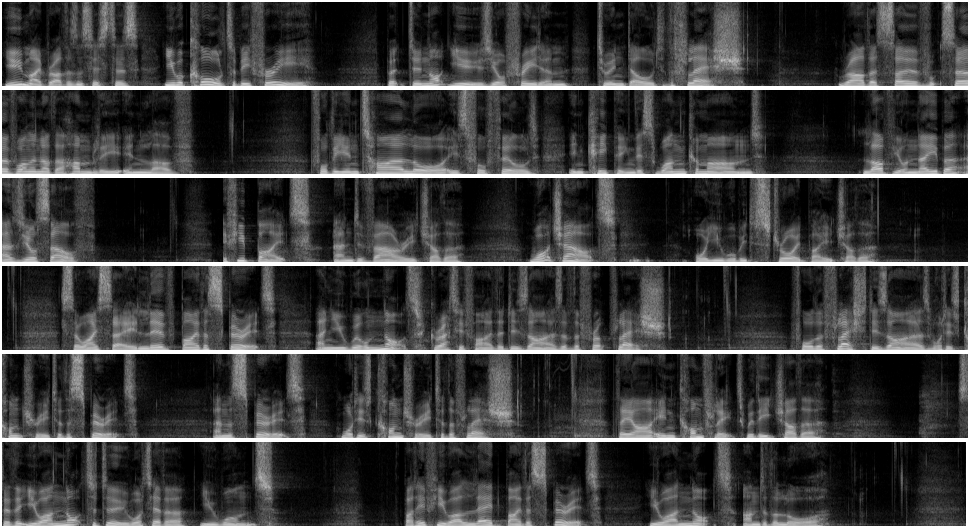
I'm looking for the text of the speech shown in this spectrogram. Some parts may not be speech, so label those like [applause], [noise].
You, my brothers and sisters, you were called to be free, but do not use your freedom to indulge the flesh. Rather, serve, serve one another humbly in love. For the entire law is fulfilled in keeping this one command love your neighbour as yourself. If you bite and devour each other, watch out, or you will be destroyed by each other. So I say, live by the Spirit, and you will not gratify the desires of the flesh. For the flesh desires what is contrary to the Spirit, and the Spirit what is contrary to the flesh. They are in conflict with each other, so that you are not to do whatever you want. But if you are led by the Spirit, you are not under the law.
